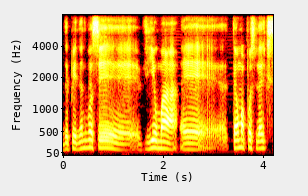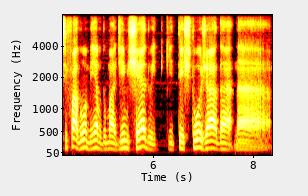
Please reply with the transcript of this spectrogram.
Dependendo você via uma é, até uma possibilidade que se falou mesmo de uma James Chadwick que testou já na, na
